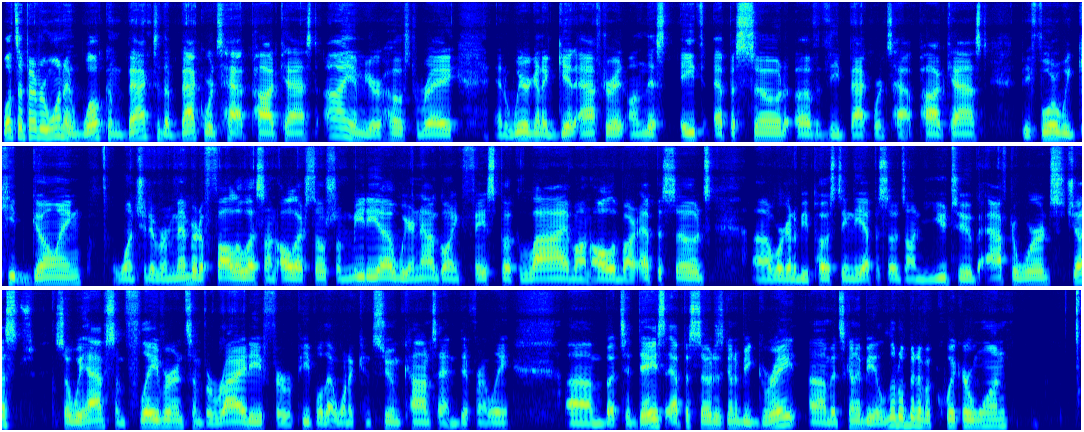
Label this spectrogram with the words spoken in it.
What's up, everyone, and welcome back to the Backwards Hat Podcast. I am your host, Ray, and we're going to get after it on this eighth episode of the Backwards Hat Podcast. Before we keep going, I want you to remember to follow us on all our social media. We are now going Facebook Live on all of our episodes. Uh, we're going to be posting the episodes on YouTube afterwards, just so we have some flavor and some variety for people that want to consume content differently. Um, but today's episode is going to be great. Um, it's going to be a little bit of a quicker one,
